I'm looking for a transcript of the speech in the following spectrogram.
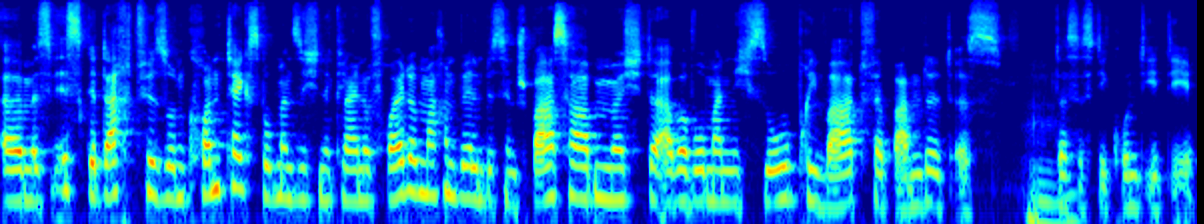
Ähm, es ist gedacht für so einen Kontext, wo man sich eine kleine Freude machen will, ein bisschen Spaß haben möchte, aber wo man nicht so privat verbandelt ist. Mhm. Das ist die Grundidee.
